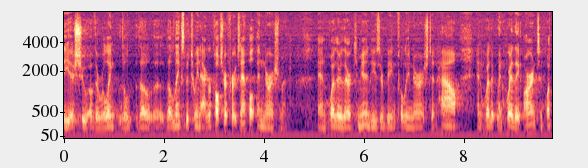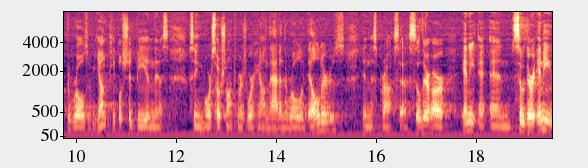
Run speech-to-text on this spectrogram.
the issue of the, the, the, the links between agriculture, for example, and nourishment and whether their communities are being fully nourished and how, and whether and where they aren't, and what the roles of young people should be in this. Seeing more social entrepreneurs working on that, and the role of elders in this process. So there are any, and so there are any.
